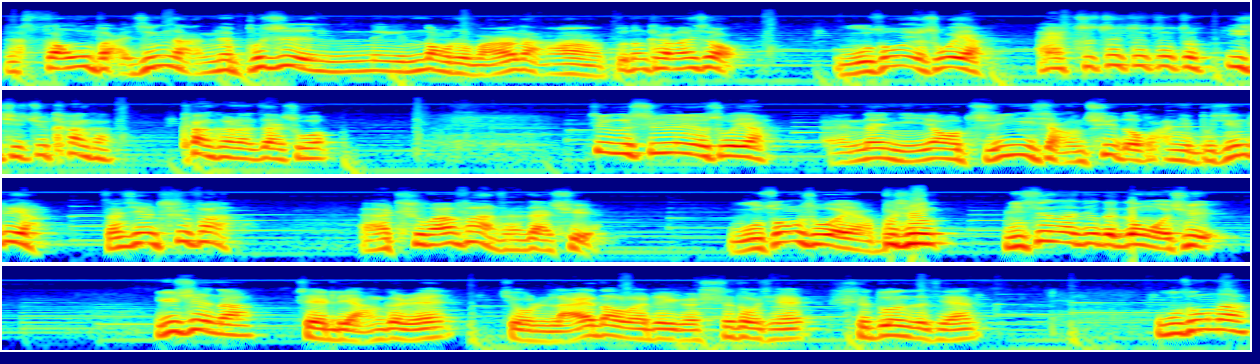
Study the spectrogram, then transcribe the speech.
那三五百斤呢？那不是那个闹着玩的啊，不能开玩笑。武松也说呀：“哎，走走走走走，一起去看看，看看了再说。”这个诗人也说呀：“哎，那你要执意想去的话，你不行这样，咱先吃饭，哎，吃完饭咱再去。”武松说呀：“不行，你现在就得跟我去。”于是呢，这两个人就来到了这个石头前，石墩子前。武松呢，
